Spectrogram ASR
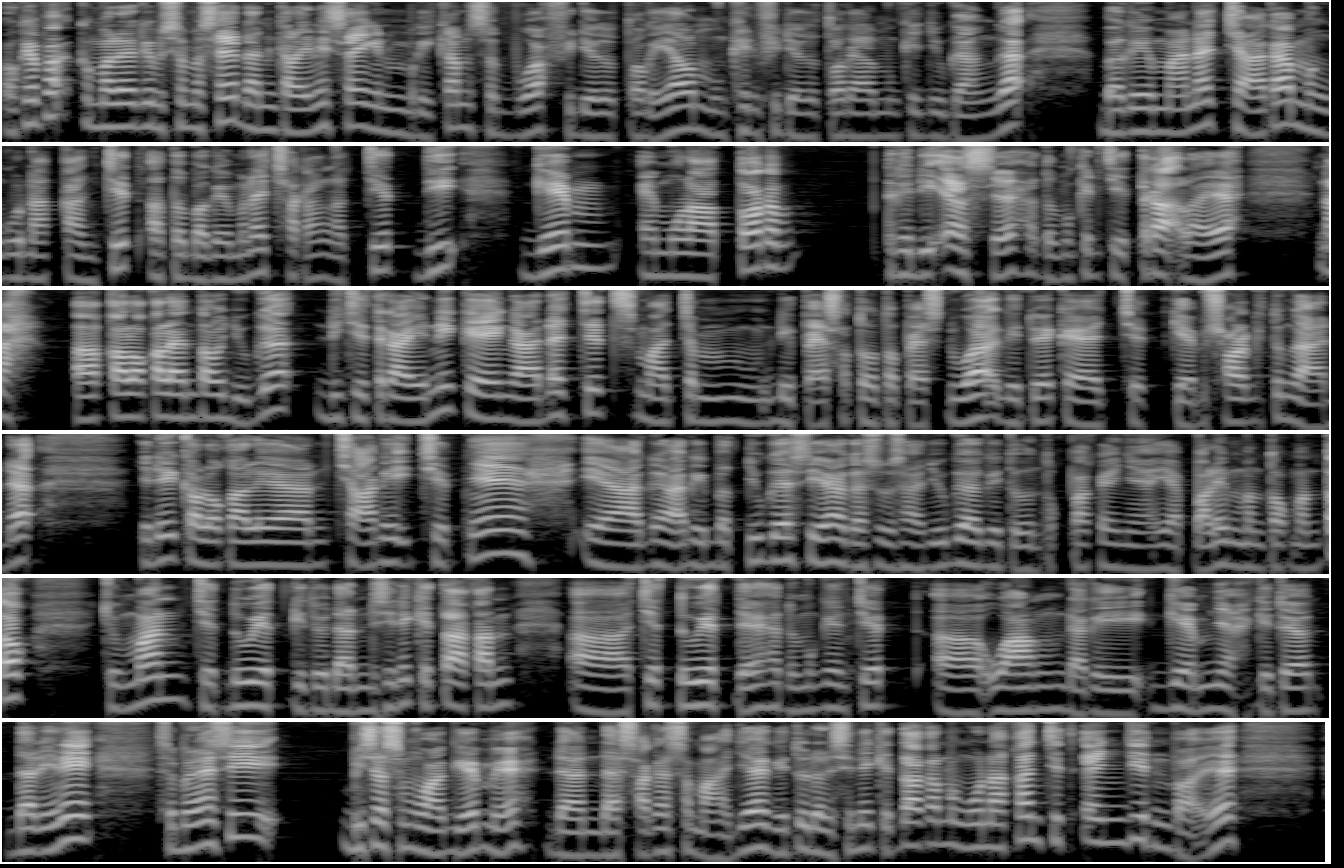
Oke Pak, kembali lagi bersama saya dan kali ini saya ingin memberikan sebuah video tutorial, mungkin video tutorial mungkin juga enggak, bagaimana cara menggunakan cheat atau bagaimana cara nge-cheat di game emulator 3DS ya, atau mungkin Citra lah ya. Nah, uh, kalau kalian tahu juga di Citra ini kayak nggak ada cheat semacam di PS1 atau PS2 gitu ya, kayak cheat Game Shark itu nggak ada. Jadi kalau kalian cari cheatnya ya agak ribet juga sih ya, agak susah juga gitu untuk pakainya. Ya paling mentok-mentok cuman cheat duit gitu dan di sini kita akan uh, cheat duit ya atau mungkin cheat uh, uang dari gamenya gitu ya. Dan ini sebenarnya sih bisa semua game ya dan dasarnya sama aja gitu dan di sini kita akan menggunakan cheat engine Pak ya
